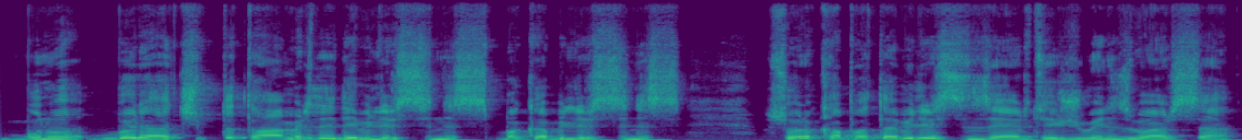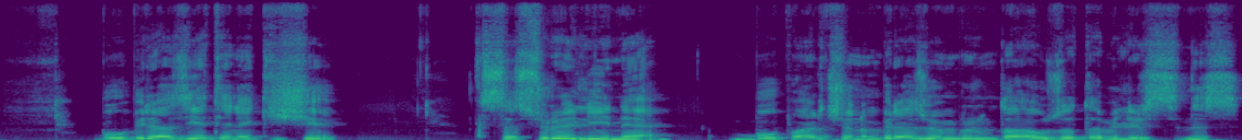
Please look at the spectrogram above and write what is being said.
Bunu böyle açıp da tamir de edebilirsiniz. Bakabilirsiniz. Sonra kapatabilirsiniz eğer tecrübeniz varsa. Bu biraz yetenek işi. Kısa süreliğine bu parçanın biraz ömrünü daha uzatabilirsiniz.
